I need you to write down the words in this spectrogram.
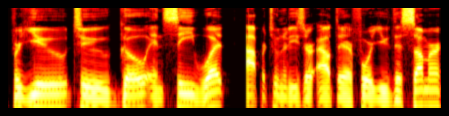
for you to go and see what opportunities are out there for you this summer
